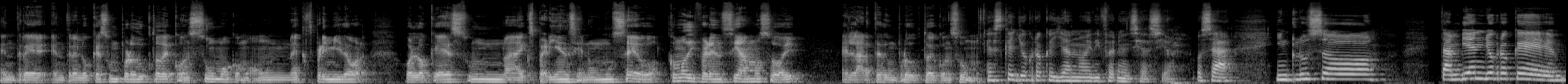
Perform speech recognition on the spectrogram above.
entre, entre lo que es un producto de consumo como un exprimidor o lo que es una experiencia en un museo, ¿cómo diferenciamos hoy el arte de un producto de consumo. Es que yo creo que ya no hay diferenciación. O sea, incluso también yo creo que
